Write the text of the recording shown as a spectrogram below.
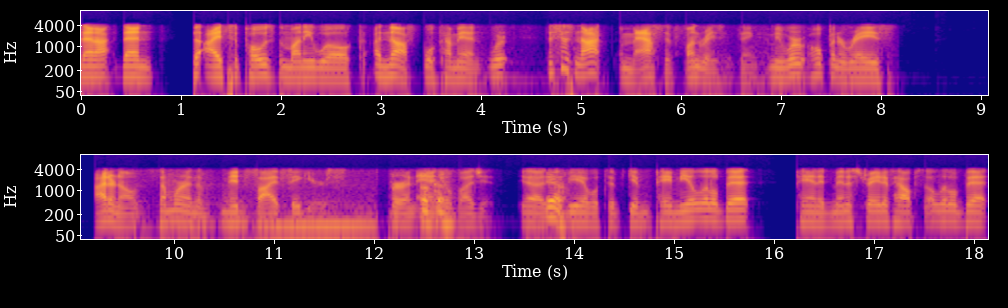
then I, then the, I suppose the money will enough will come in. We're this is not a massive fundraising thing. I mean, we're hoping to raise I don't know, somewhere in the mid five figures for an okay. annual budget uh, yeah. to be able to give pay me a little bit, pay an administrative helps a little bit,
